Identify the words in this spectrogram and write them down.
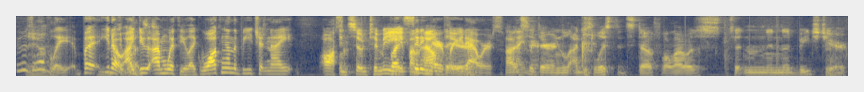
It was Yeah. lovely, but you know, I do. I'm with you. Like walking on the beach at night, awesome. And so to me, But if sitting I'm out there for eight hours, I'd nightmare. sit there and I just listed stuff while I was sitting in the beach chair.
